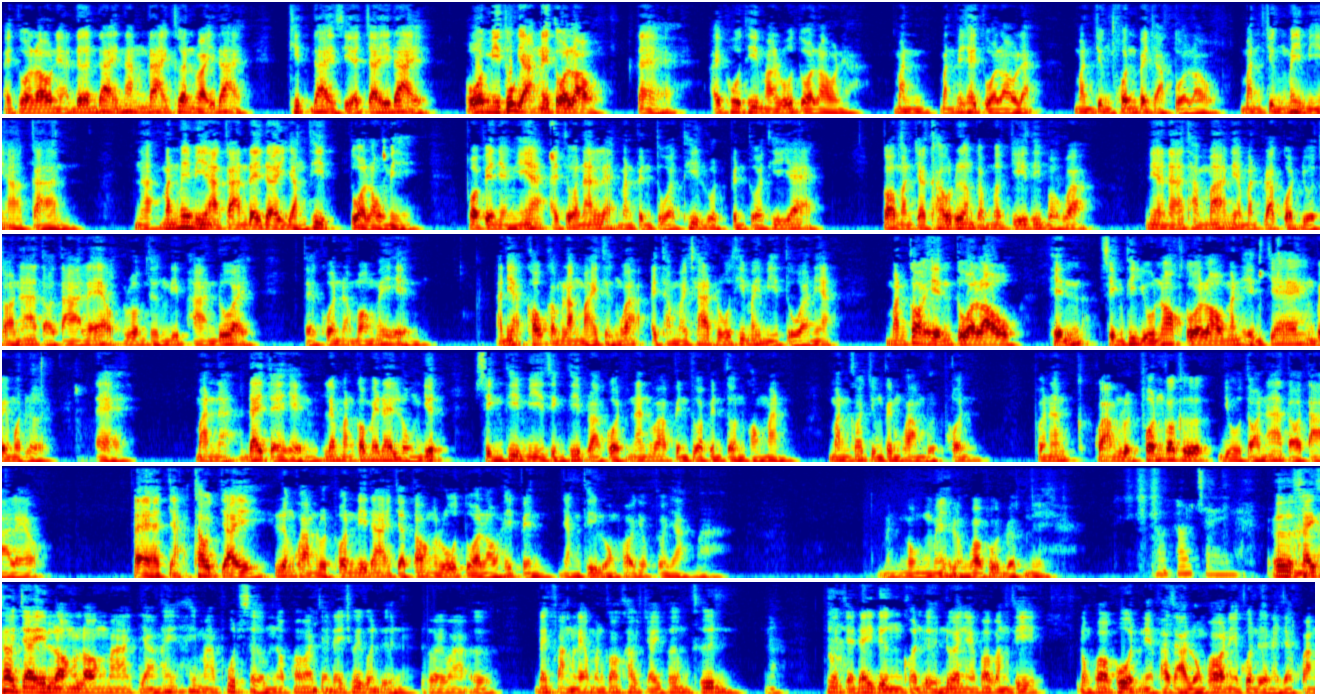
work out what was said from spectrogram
ไอตัวเราเนี่ย เดินได้นั่งได้เคลื่อนไหวได้ คิดได้เสียใจได้ โอ้มีทุกอย่างในตัวเรา แต่ไอผู้ที่มารู้ตัวเราเนี่ย มันมันไม่ใช่ตัวเราแล้ว มันจึงพ้นไปจากตัวเรา มันจึงไม่มีอาการนะมันไม่มีอาการใด ๆ อย่างที่ตัวเรามี พอเป็นอย่างเนี้ยไอ้ตัวนั้นแหละ มันเป็นตัวที่หลุดเป็นตัวที่แยก ก็มันจะเข้าเรื่องกับเมื่อกี้ที่บอกว่า เนี่ยนะธรรมะเนี่ยมันปรากฏอยู่ต่อหน้าต่อตาแล้ว รวมถึงนิพพานด้วย แต่คนมองไม่เห็น อันเนี้ยเขากำลังหมายถึงว่าไอ้ธรรมชาติรู้ที่ไม่มีตัวเนี่ย มันก็เห็นตัวเราเห็นสิ่งที่อยู่นอกตัวเรา มันเห็นแจ้งไปหมดเลย แต่มันน่ะ ได้แต่เห็นแล้วมันก็ไม่ได้หลงยึดสิ่งที่มีสิ่งที่ปรากฏนั้นว่าเป็นตัวเป็นตนของมัน มันก็จึงเป็นความหลุดพ้น เพราะนั้นความหลุดพ้นก็คืออยู่ต่อหน้าต่อตาแล้ว แต่จะเข้าใจเรื่องความหลุดพ้นนี้ได้จะต้องรู้ตัวเราให้เป็นอย่างที่หลวงพ่อยกตัวอย่างมา มันงงไหมหลวงพ่อพูดแบบนี้เข้าใจ เออ ใครเข้าใจลองลองมาอย่างให้ให้มาพูดเสริมเนาะเพราะว่าจะได้ช่วยคนอื่นด้วยว่า เออ ได้ฟังแล้วมันก็เข้าใจเพิ่มขึ้นนะเพื่อจะได้ดึงคนอื่นด้วยไง เพราะบางที หลวงพ่อพูดเนี่ยภาษาหลวงพ่อเนี่ยคนอื่นอาจจะฟัง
